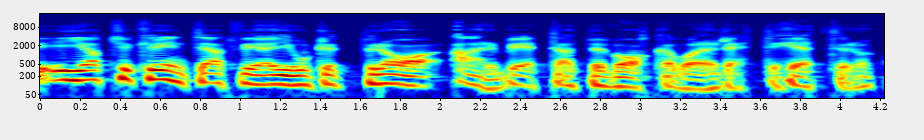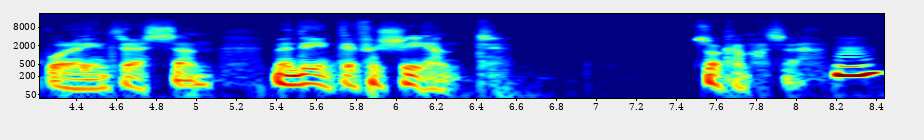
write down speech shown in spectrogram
jag tycker inte att vi har gjort ett bra arbete att bevaka våra rättigheter och våra intressen. Men det är inte för sent. Så kan man säga. Mm.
